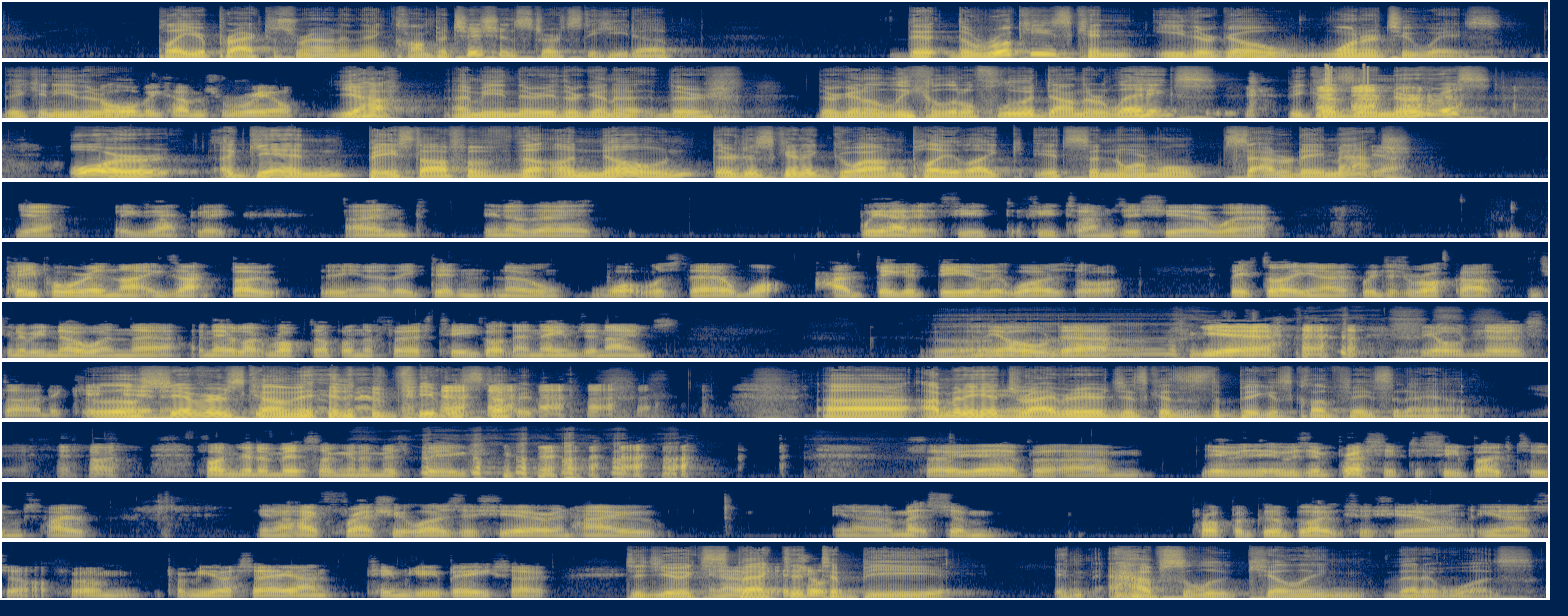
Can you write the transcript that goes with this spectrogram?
play your practice round, and then competition starts to heat up, the, the rookies can either go one or two ways. They can either It all becomes real. yeah, I mean they're either gonna they're they're gonna leak a little fluid down their legs because they're nervous, or again, based off of the unknown, they're just gonna go out and play like it's a normal Saturday match. Yeah. Yeah, exactly. And you know the we had it a few a few times this year where people were in that exact boat. You know, they didn't know what was there, what how big a deal it was, or they thought, you know, we just rock up. There's going to be no one there, and they were like rocked up on the first tee, got their names announced, and the old uh, yeah, the old nerves started to kick little in. shivers come in and people start. Uh, I'm gonna hit Yeah. driver here just because it's the biggest club face that I have. if I'm gonna miss, I'm gonna miss big. so yeah, but um, it was it was impressive to see both teams how you know how fresh it was this year and how you know I met some proper good blokes this year on you know so from from USA and Team GB. So Did you expect it's it to be an absolute killing that it was?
